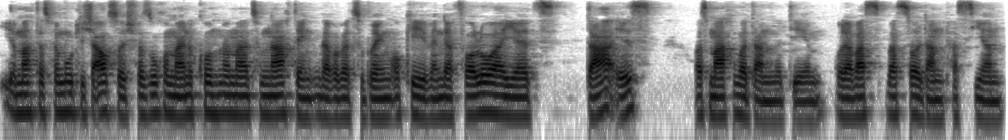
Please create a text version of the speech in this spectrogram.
ihr macht das vermutlich auch so. Ich versuche meine Kunden immer zum Nachdenken darüber zu bringen, okay, wenn der Follower jetzt da ist Was machen wir dann mit dem? Oder was, was soll dann passieren?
